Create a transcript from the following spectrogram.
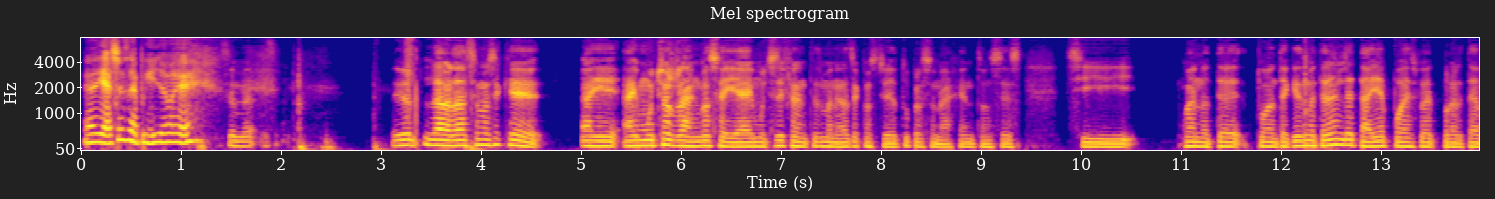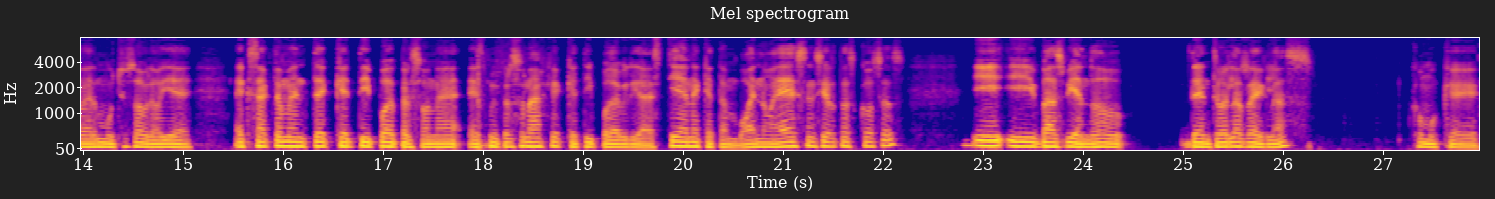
El DH cepillo es... Se me- la verdad se me hace que hay, hay muchos rangos ahí, hay muchas diferentes maneras de construir tu personaje, entonces si cuando te, cuando te quieres meter en el detalle puedes ver- ponerte a ver mucho sobre, oye, exactamente qué tipo de persona es mi personaje, qué tipo de habilidades tiene, qué tan bueno es en ciertas cosas y, y vas viendo dentro de las reglas como que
